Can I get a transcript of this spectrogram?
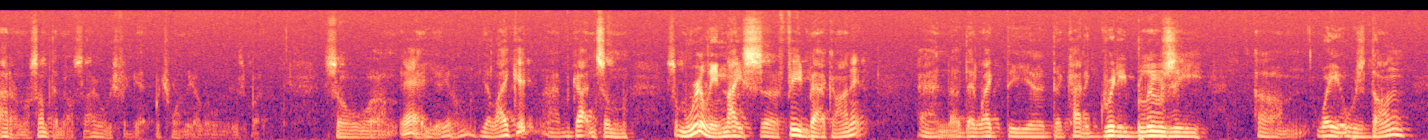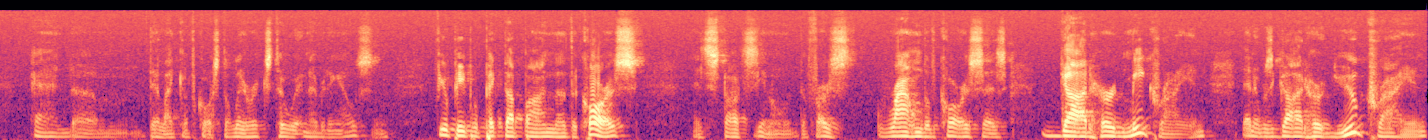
I don't know something else. I always forget which one the other one is. But so um, yeah, you, you, know, you like it. I've gotten some some really nice feedback on it, and they like the the kind of gritty bluesy um, way it was done, and um, they like, of course, the lyrics to it and everything else. And a few people picked up on the, the chorus. It starts, you know, the first round of chorus says, God heard me crying. Then it was God heard you crying.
